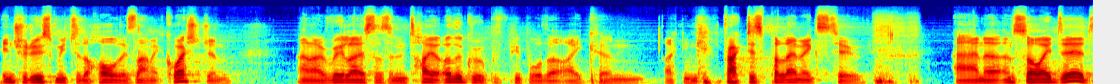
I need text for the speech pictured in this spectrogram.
introduced me to the whole Islamic question. And I realized there's an entire other group of people that I can, I can practice polemics to. And, uh, and so I did.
